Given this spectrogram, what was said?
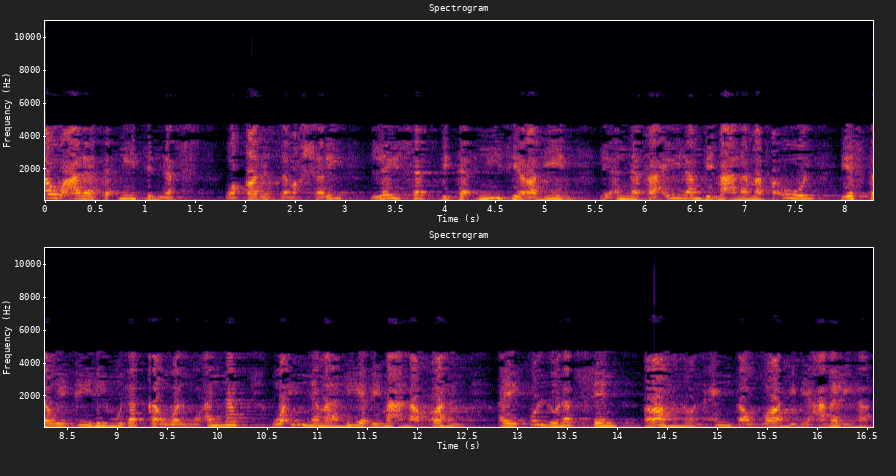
أو على تأنيث النفس. وقال الزمخشري ليست بتأنيث رهين لأن فعيلا بمعنى مفعول يستوي فيه المذكر والمؤنث وإنما هي بمعنى الرهن أي كل نفس رهن عند الله بعملها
